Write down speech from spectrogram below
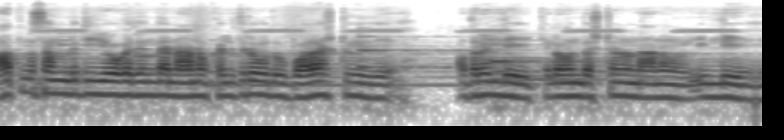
ಆತ್ಮ ಸಮೃದ್ಧಿ ಯೋಗದಿಂದ ನಾನು ಕಲಿತಿರುವುದು ಬಹಳಷ್ಟು ಇದೆ. ಅದರಲ್ಲಿ ಕೆಲವೊಂದಷ್ಟನ್ನು ನಾನು ಇಲ್ಲಿ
